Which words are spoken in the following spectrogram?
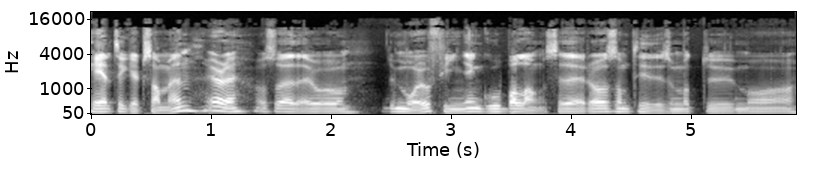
helt sikkert sammen, gjør det. Og så er det jo Du må jo finne en god balanse der òg, samtidig som at du må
